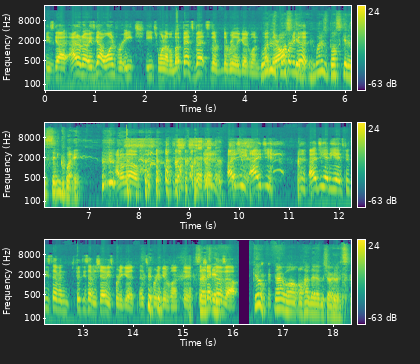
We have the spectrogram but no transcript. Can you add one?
He's got I don't know. He's got one for each each one of them. But Fett's Vet's the the really good one. Why but they're all pretty good. Why does Bossk get a Segway? I don't know. IG IG. IG88's 57, 57 Chevy's pretty good. That's a pretty good one too. So, So check in- those out. Cool. All right, well, I'll have that in the show notes.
